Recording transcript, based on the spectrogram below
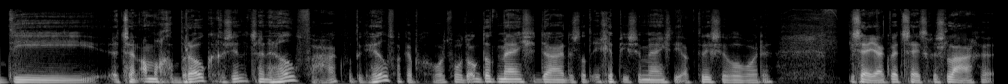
die, het zijn allemaal gebroken gezinnen. Het zijn heel vaak, wat ik heel vaak heb gehoord... bijvoorbeeld ook dat meisje daar, dus dat Egyptische meisje die actrice wil worden... die zei, ja, ik werd steeds geslagen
